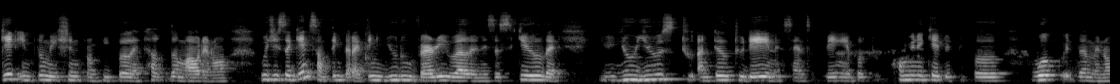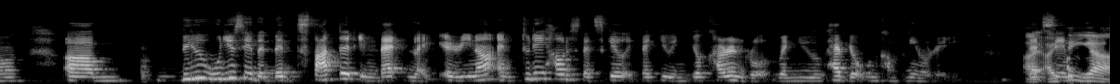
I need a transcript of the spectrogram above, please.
get information from people and help them out and all, which is again something that I think you do very well and it's a skill that you use to until today in a sense of being able to communicate with people, work with them and all. Um, do you would you say that that started in that like arena and today how does that skill affect you in your current role when you have your own company already? I, I think yeah,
